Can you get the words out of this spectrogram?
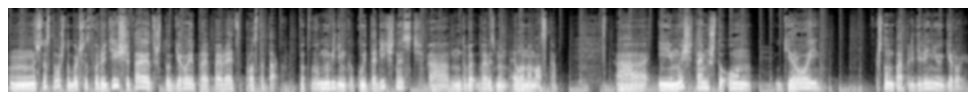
Начну с того, что большинство людей считают, что герой появляется просто так. Вот мы видим какую-то личность, а, ну давай, давай возьмем Элона Маска. А, и мы считаем, что он герой, что он по определению герой.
